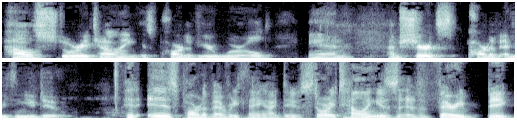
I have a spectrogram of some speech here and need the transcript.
how storytelling is part of your world, and I'm sure it's part of everything you do. It is part of everything I do. Storytelling is a very big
